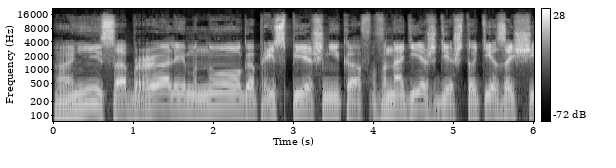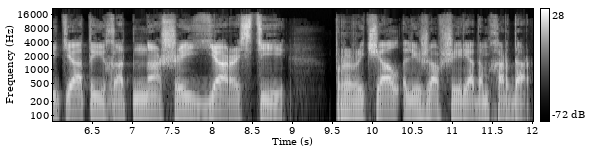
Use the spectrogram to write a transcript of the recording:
Они собрали много приспешников в надежде, что те защитят их от нашей ярости, прорычал лежавший рядом Хардар.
